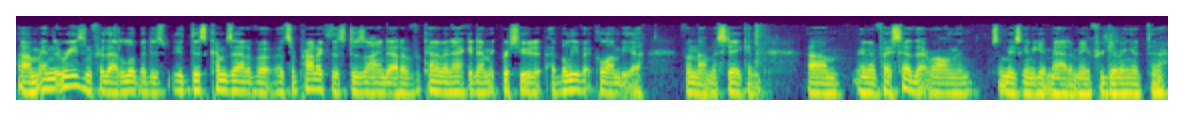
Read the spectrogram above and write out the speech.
Um, and the reason for that a little bit is it, this comes out of a it's a product that's designed out of kind of an academic pursuit, I believe at Columbia, if I'm not mistaken. Um, and if I said that wrong, then somebody's going to get mad at me for giving it uh,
